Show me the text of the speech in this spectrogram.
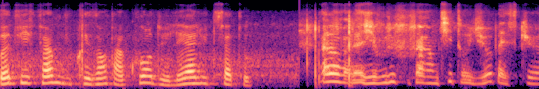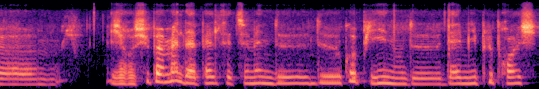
Votre vie femme vous présente un cours de Léa Lutsato. Alors voilà, j'ai voulu vous faire un petit audio parce que euh, j'ai reçu pas mal d'appels cette semaine de, de copines ou d'amis plus proches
